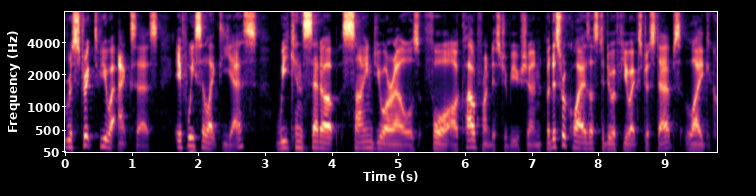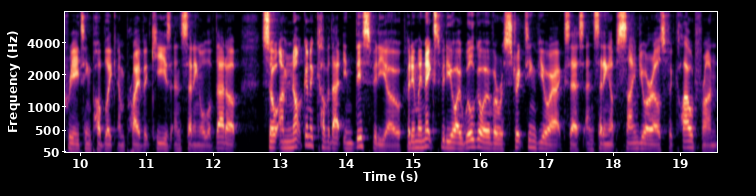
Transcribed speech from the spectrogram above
restrict viewer access, if we select yes, we can set up signed URLs for our CloudFront distribution, but this requires us to do a few extra steps like creating public and private keys and setting all of that up. So I'm not going to cover that in this video, but in my next video I will go over restricting viewer access and setting up signed URLs for CloudFront.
